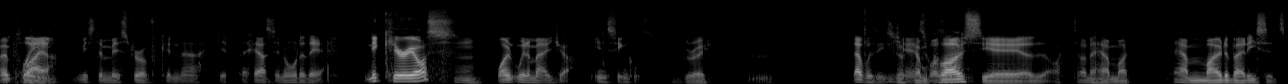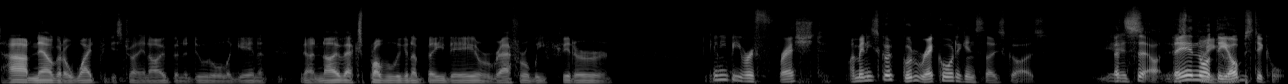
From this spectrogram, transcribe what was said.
Hopefully, player. Mr. Mestrov can uh, get the house in order there. Nick Kyrgios Mm. won't win a major in singles. Agree. That was his He's to chance. come wasn't it? close. Yeah, I don't know how much how motivated he's. It's hard now. I've Got to wait for the Australian Open and do it all again. And you know, Novak's probably going to be there, or Rafa will be fitter. And Can he be refreshed? I mean, he's got a good record against those guys. yeah, That's it's- uh, they're not the good. obstacle.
